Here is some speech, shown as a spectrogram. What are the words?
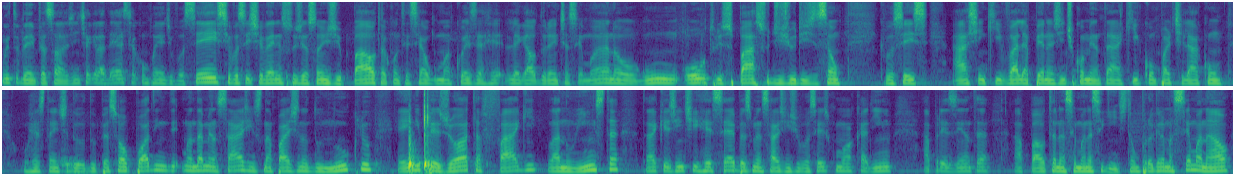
Muito bem, pessoal. A gente agradece a companhia de vocês. Se vocês tiverem sugestões de pauta, acontecer alguma coisa legal durante a semana ou algum outro espaço de jurisdição que vocês achem que vale a pena a gente comentar aqui, compartilhar com o restante do, do pessoal, podem mandar mensagens na página do Núcleo, é NPJ FAG, lá no Insta, tá? que a gente recebe as mensagens de vocês com o maior carinho, apresenta a pauta na semana seguinte. Então, um programa semanal.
